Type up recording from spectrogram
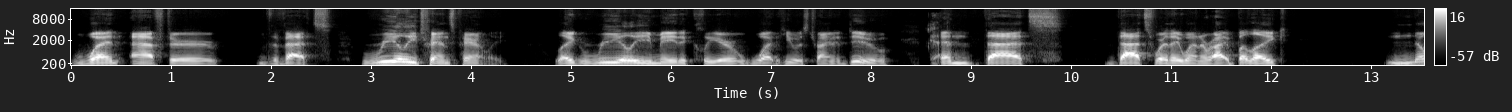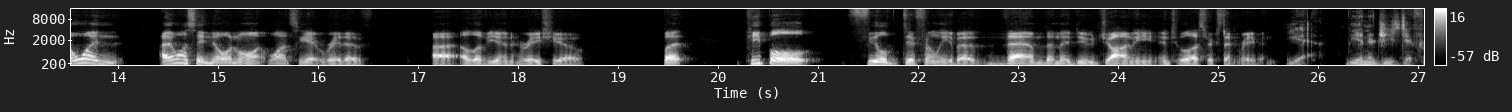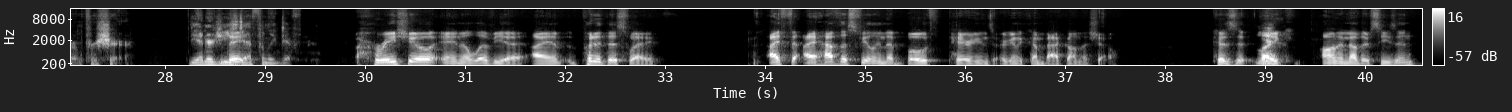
went after the vets really transparently, like really made it clear what he was trying to do, Yeah. and that's that's where they went awry. But like no one I don't want to say no one want, wants to get rid of uh, Olivia and Horatio, but people feel differently about them than they do Johnny and to a lesser extent Raven. Yeah, the energy's different for sure. The energy is definitely different. Horatio and Olivia, I am put it this way. I f- I have this feeling that both pairings are going to come back on the show because like yeah. on another season.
